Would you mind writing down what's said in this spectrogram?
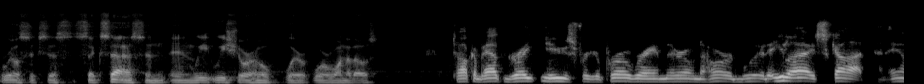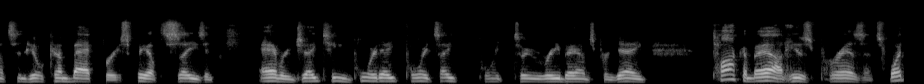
real success success and and we we sure hope we're we're one of those. Talk about great news for your program there on the hardwood. Eli Scott announcing he'll come back for his fifth season average 18.8 points 8.2 rebounds per game. Talk about his presence. What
